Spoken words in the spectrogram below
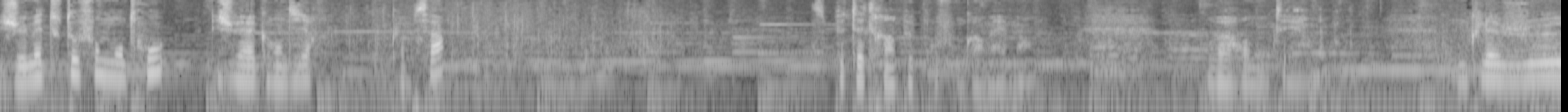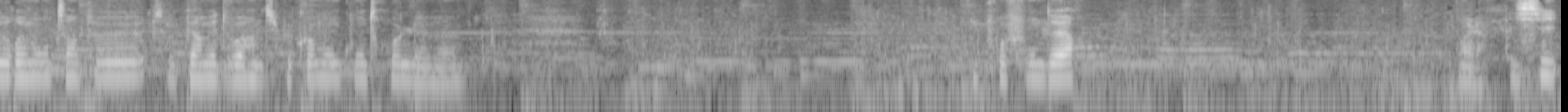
je vais mettre tout au fond de mon trou et je vais agrandir comme ça. C'est peut-être un peu profond quand même. Hein. On va remonter. Hein. Donc là je remonte un peu, ça vous permet de voir un petit peu comment on contrôle euh, les profondeurs. Voilà, ici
